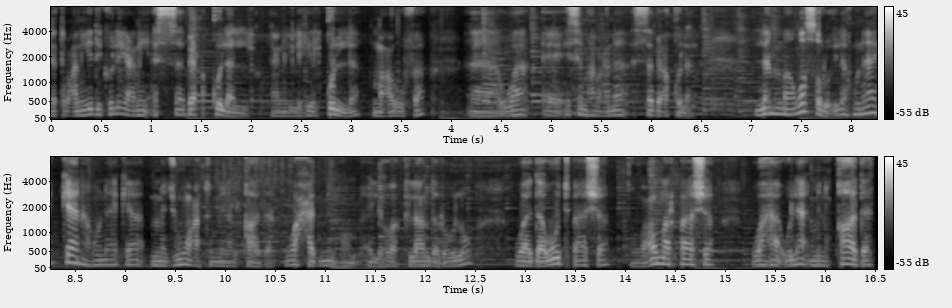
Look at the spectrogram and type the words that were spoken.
يعني طبعا يديكولي يعني السبع قلل يعني اللي هي القلة معروفة آه واسمها معناه السبع قلل لما وصلوا إلى هناك كان هناك مجموعة من القادة واحد منهم اللي هو كلاندرولو وداود باشا وعمر باشا وهؤلاء من قادة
